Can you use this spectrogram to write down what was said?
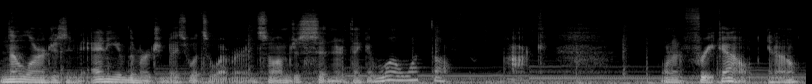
No larges in any of the merchandise whatsoever. And so I'm just sitting there thinking, well, what the fuck? I wanted to freak out, you know?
